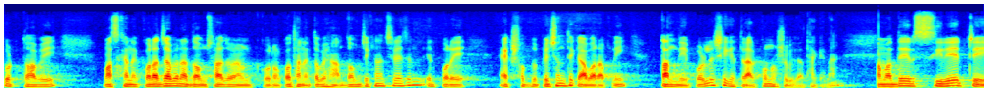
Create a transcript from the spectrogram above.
করতে হবে মাঝখানে করা যাবে না, দম ছাড়া যাবে এমন কোনো কথা নেই। তবে হ্যাঁ দম যেখানে ছেড়েছেন, এরপরে এক শব্দ পেছন থেকে আবার আপনি টান দিয়ে পড়লে সেক্ষেত্রে আর কোনো অসুবিধা থাকে না। আমাদের সিলেটে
